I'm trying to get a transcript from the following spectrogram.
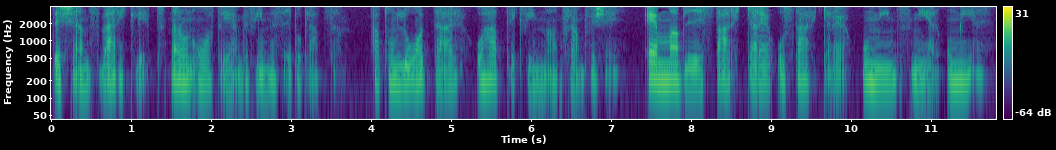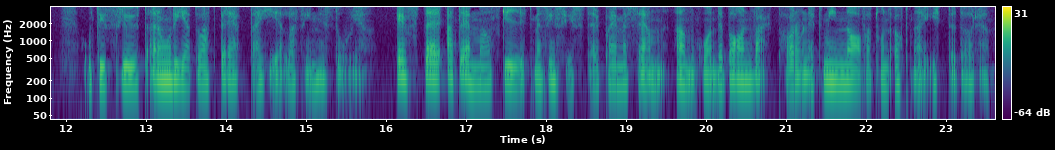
Det känns verkligt när hon återigen befinner sig på platsen. Att hon låg där och hade kvinnan framför sig. Emma blir starkare och starkare och minns mer och mer. Och till slut är hon redo att berätta hela sin historia. Efter att Emma har skrivit med sin syster på MSN angående barnvakt har hon ett minne av att hon öppnar ytterdörren.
